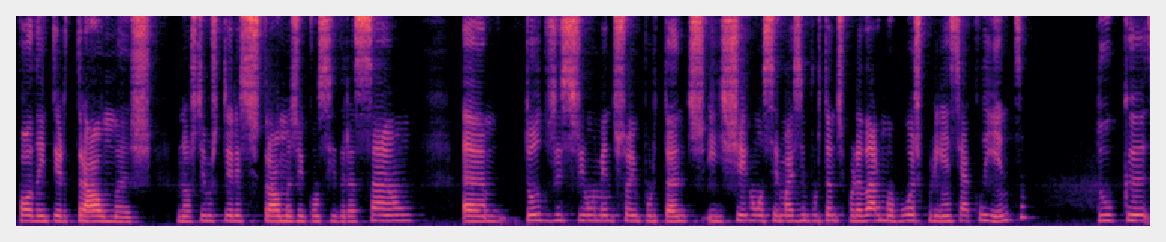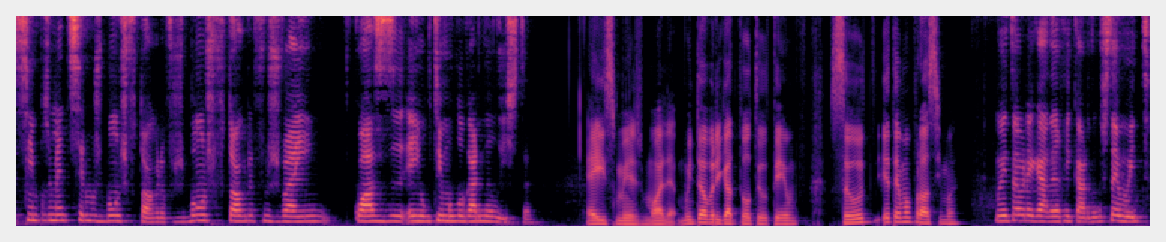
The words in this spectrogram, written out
podem ter traumas, nós temos que ter esses traumas em consideração. Um, todos esses elementos são importantes e chegam a ser mais importantes para dar uma boa experiência à cliente do que simplesmente sermos bons fotógrafos. Bons fotógrafos vêm quase em último lugar na lista. É isso mesmo. Olha, muito obrigado pelo teu tempo, saúde e até uma próxima. Muito obrigada, Ricardo. Gostei muito.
